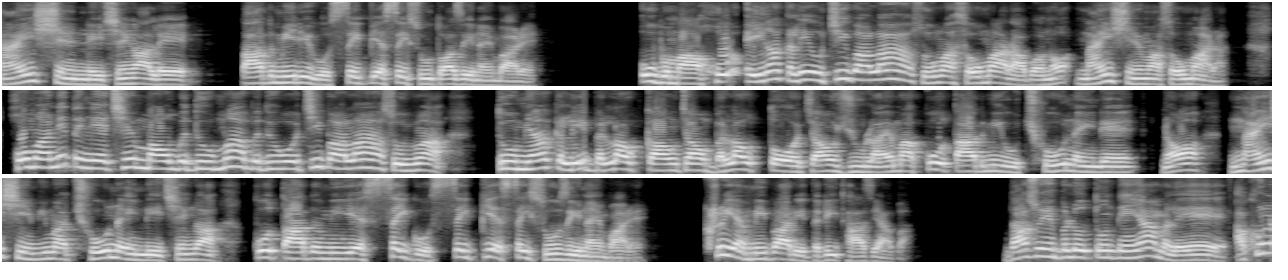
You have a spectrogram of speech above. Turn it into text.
နိုင်ရှင်နေခြင်းကလည်းသားသမီးတွေကိုစိတ်ပြက်စိတ်ဆိုးသွားစေနိုင်ပါတယ်ဥပမာဟိုအိမ်ကကလေးကိုကြည်ပါလားဆိုမှဆုံးမတာပေါ့နော်နိုင်ရှင်မှဆုံးမတာဟိုမှာနှစ်တငယ်ချင်းမောင်ဘသူမဘသူကိုကြည်ပါလားဆိုပြီးမှသူများကလေးဘလောက်ကောင်းကြောင်းဘလောက်တော်ကြောင်းယူလာမှကိုသားသမီးကိုချိုးနိုင်တယ်နော်နိုင်ရှင်ပြီးမှချိုးနိုင်နေခြင်းကကိုသားသမီးရဲ့စိတ်ကိုစိတ်ပြက်စိတ်ဆိုးစေနိုင်ပါတယ်ခရိယမိဘတွေတတိထားစရာပါ ဒါဆိုရင်ဘယ်လိုတုံတင်ရမလဲအခုန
